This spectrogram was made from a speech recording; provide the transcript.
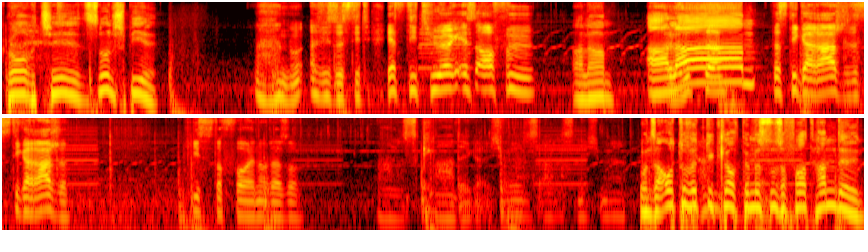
Bro, chill. Das ist nur ein Spiel. Ah, ah, wieso ist die, jetzt die Tür ist offen. Alarm. Alarm! Das ist die Garage, das ist die Garage. Hieß es doch vorhin oder so. Alles klar, Digga, ich will das alles nicht mehr. Unser Auto wird geklaut. Wir müssen sofort handeln.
